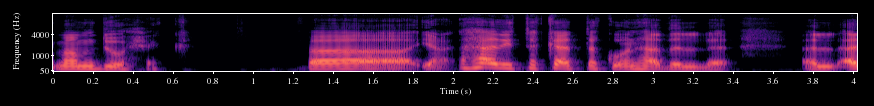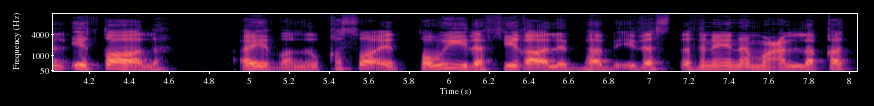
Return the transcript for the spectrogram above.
ممدوحك. فهذه تكاد تكون هذا الإطالة أيضا القصائد طويلة في غالبها إذا استثنينا معلقة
